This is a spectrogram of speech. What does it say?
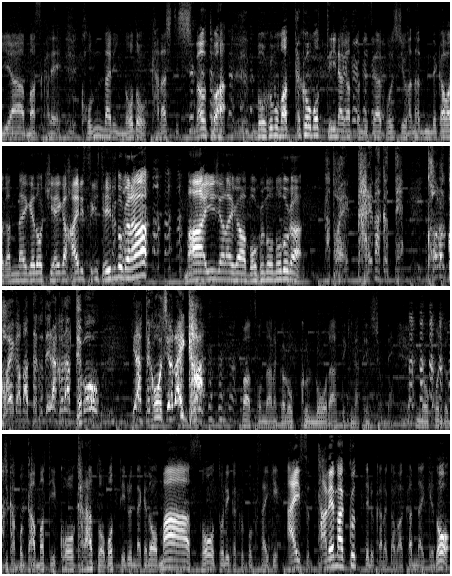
いやーまさかねこんなに喉を枯らしてしまうとは 僕も全く思っていなかったんですが今週はなんでかわかんないけど気合が入りすぎているのかな。まあいいじゃないか。僕の喉がたとえ枯れまくってこの声が全く出なくなってもやってこうじゃないか まあそんななんかロックンローラー的なテンションで 残りの時間も頑張っていこうかなと思っているんだけどまあそうとにかく僕最近アイス食べまくってるからか分かんないけど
